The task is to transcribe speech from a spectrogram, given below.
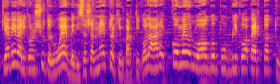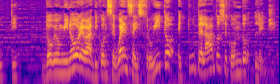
che aveva riconosciuto il web ed i social network in particolare come un luogo pubblico aperto a tutti, dove un minore va di conseguenza istruito e tutelato secondo leggi.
